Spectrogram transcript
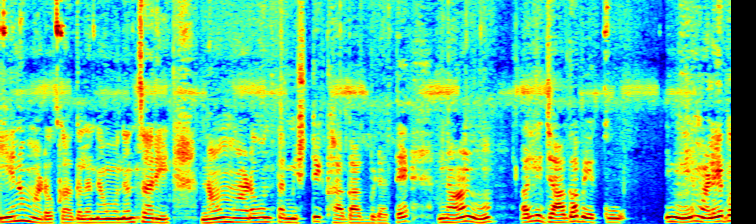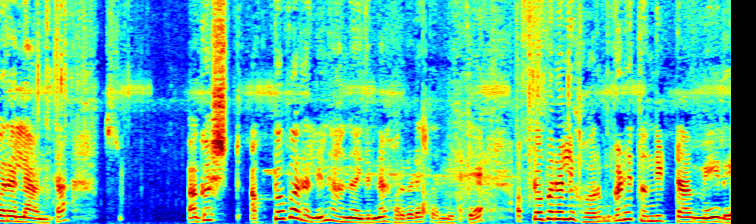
ಏನೂ ಮಾಡೋಕ್ಕಾಗಲ್ಲ. ನಾವು ಒಂದೊಂದು ಸಾರಿ ನಾವು ಮಾಡೋವಂಥ ಮಿಸ್ಟೇಕ್ ಹಾಗಾಗ್ಬಿಡತ್ತೆ. ನಾನು ಅಲ್ಲಿ ಜಾಗ ಬೇಕು. ಇನ್ನೇನು ಮಳೆ ಬರಲ್ಲ ಅಂತ ಆಗಸ್ಟ್ ಅಕ್ಟೋಬರಲ್ಲಿ ನಾನು ಇದನ್ನು ಹೊರಗಡೆ ತಂದಿಟ್ಟೆ. ಅಕ್ಟೋಬರಲ್ಲಿ ಹೊರಗಡೆ ತಂದಿಟ್ಟ ಮೇಲೆ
